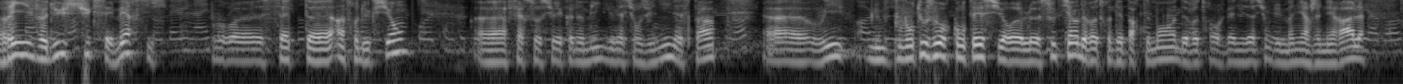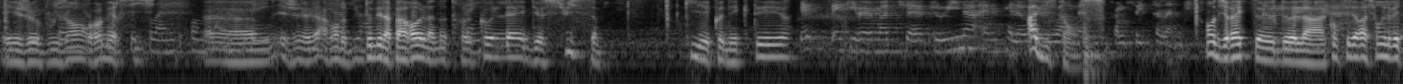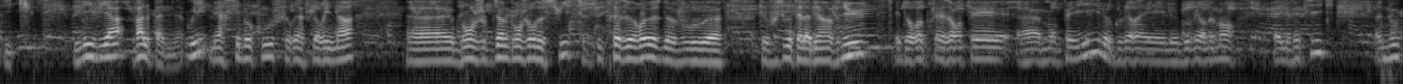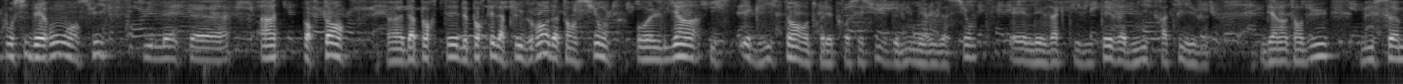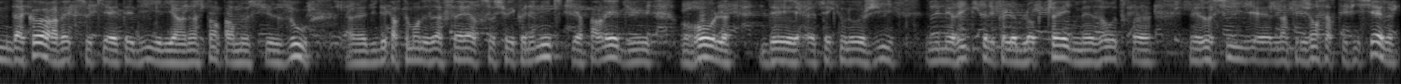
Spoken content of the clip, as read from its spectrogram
rives du succès. Merci pour euh, cette introduction. Euh, affaires socio-économiques des Nations Unies, n'est-ce pas? Euh, Oui, nous pouvons toujours compter sur le soutien de votre département, de votre organisation d'une manière générale, et je vous en remercie. Euh, avant de donner la parole à notre collègue suisse, qui est connecté à distance, en direct de la Confédération helvétique. Livia Valpen. Oui, merci beaucoup, Florina. Euh, bonjour, bien le bonjour de Suisse. Je suis très heureuse de vous, euh, souhaiter la bienvenue et de représenter euh, mon pays, le, le, gouvernement helvétique. Nous considérons en Suisse qu'il est important de porter la plus grande attention aux liens existants entre les processus de numérisation et les activités administratives. Bien entendu, nous sommes d'accord avec ce qui a été dit il y a un instant par M. Zhou du département des affaires socio-économiques qui a parler du rôle des euh, technologies numériques telles que le blockchain, mais, euh, aussi euh, l'intelligence artificielle.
